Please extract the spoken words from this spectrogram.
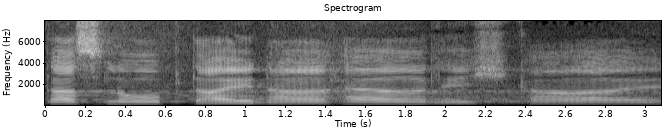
das Lob deiner Herrlichkeit.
